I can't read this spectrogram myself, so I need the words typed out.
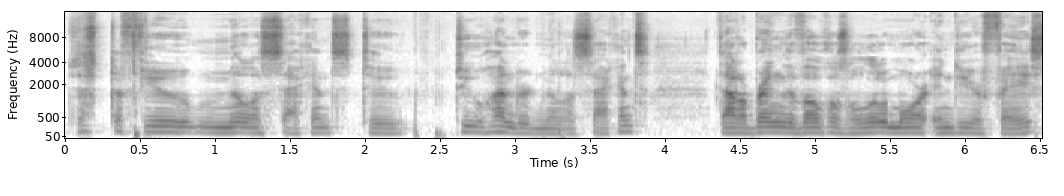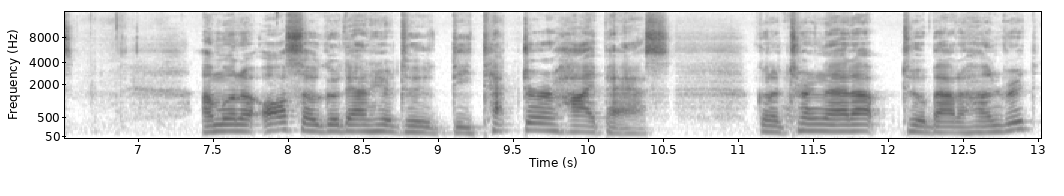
just a few milliseconds to 200 milliseconds. That'll bring the vocals a little more into your face. I'm going to also go down here to detector high pass. I'm going to turn that up to about 100.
